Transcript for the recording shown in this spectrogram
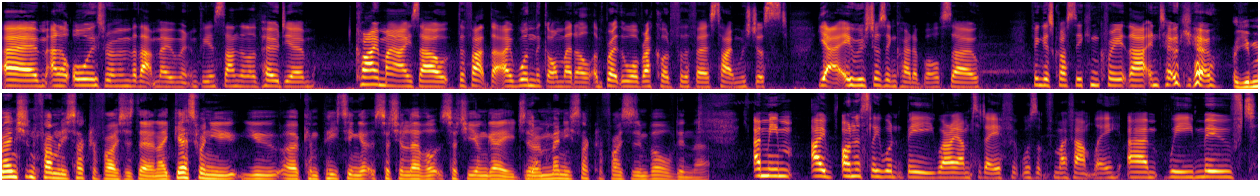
Um, and I'll always remember that moment and being standing on the podium, crying my eyes out. The fact that I won the gold medal and broke the world record for the first time was just, yeah, it was just incredible. So fingers crossed they can create that in Tokyo. You mentioned family sacrifices there, and I guess when you you are competing at such a level at such a young age, there yeah. are many sacrifices involved in that. I mean, I honestly wouldn't be where I am today if it wasn't for my family. Um, we moved,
